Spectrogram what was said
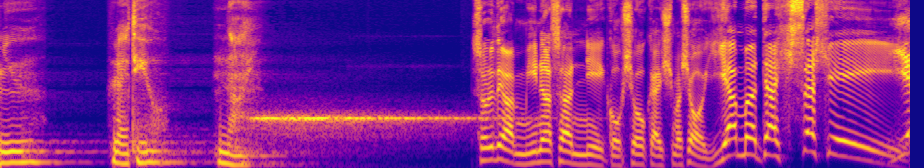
New Radio 9. それでは皆さんにご紹介しましょう。山田久志。イエ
